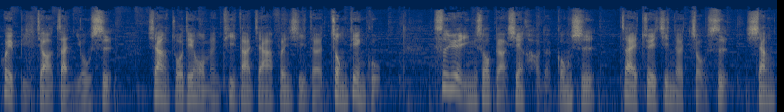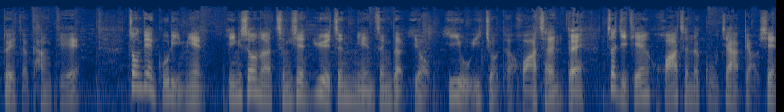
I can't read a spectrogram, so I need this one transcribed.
会比较占优势，像昨天我们替大家分析的重电股，四月营收表现好的公司。在最近的走势相对的抗跌，重电股里面营收呢呈现月增年增的有一五一九的华城，对，这几天华城的股价表现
